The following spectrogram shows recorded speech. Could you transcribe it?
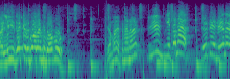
మళ్ళీ ఇది ఎక్కడ పోవాలండి బాబు? ఏమ్మా ఎత్తనానా ఇతనా? ఏంటి నేనా?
